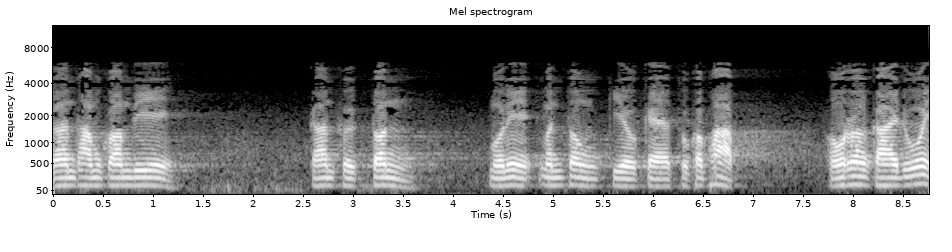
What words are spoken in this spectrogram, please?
การทำความดี การฝึกตนโมนี่มันต้องเกี่ยวแก่สุขภาพของร่างกายด้วย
